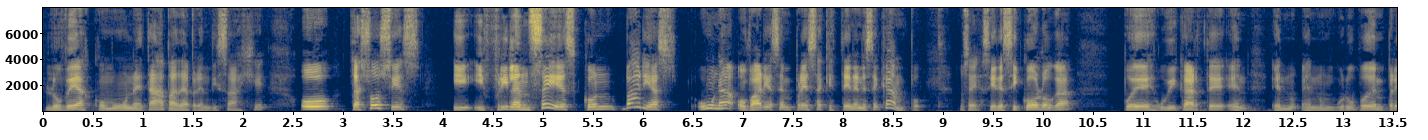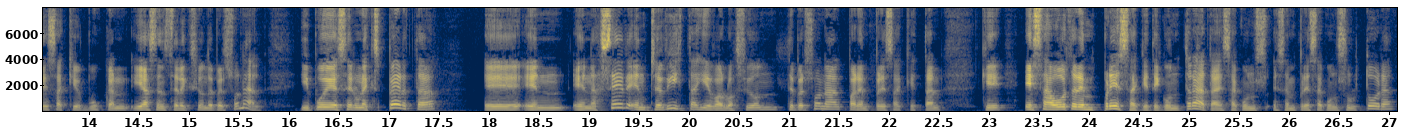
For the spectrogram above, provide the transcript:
lo veas como una etapa de aprendizaje, o te asocies y, y freelancees con varias, una o varias empresas que estén en ese campo. No sé, si eres psicóloga, puedes ubicarte en, en, un grupo de empresas que buscan y hacen selección de personal. Y puedes ser una experta eh, en, hacer entrevistas y evaluación de personal para empresas que están, que esa otra empresa que te contrata, esa, esa empresa consultora,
